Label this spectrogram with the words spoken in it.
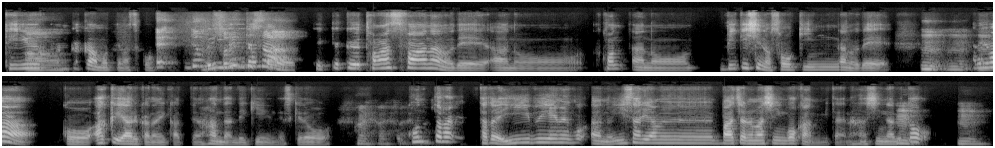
ていう感覚は持ってます。こう。え、でもそれってさ、結局トランスファーなので、あのこんあの BTC の送金なので、うんうんうん、あれはこう悪意あるかないかっていうのは判断できるんですけど、はいはいはい、コントラ例えば EVM ごあのイーサリアムバーチャルマシン互換みたいな話になると、うん、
